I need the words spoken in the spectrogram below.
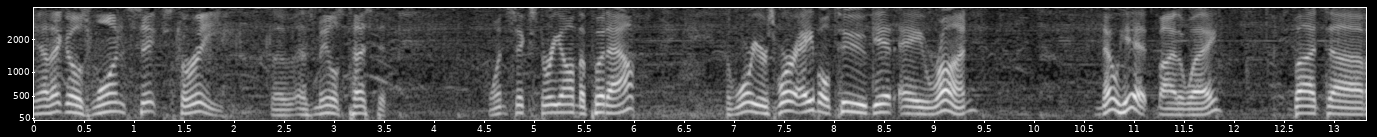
Yeah, that goes one six three, as Mills touched it. 1 6 3 on the put out. The Warriors were able to get a run. No hit, by the way. But uh,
